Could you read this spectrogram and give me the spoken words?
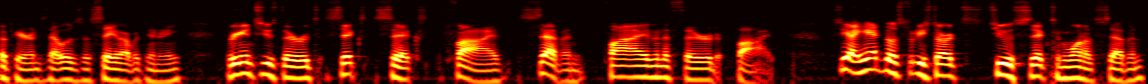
appearance. That was a save opportunity. Three and two thirds, six, six, five, seven, five and a third, five. So yeah, he had those three starts, two of six and one of seven.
